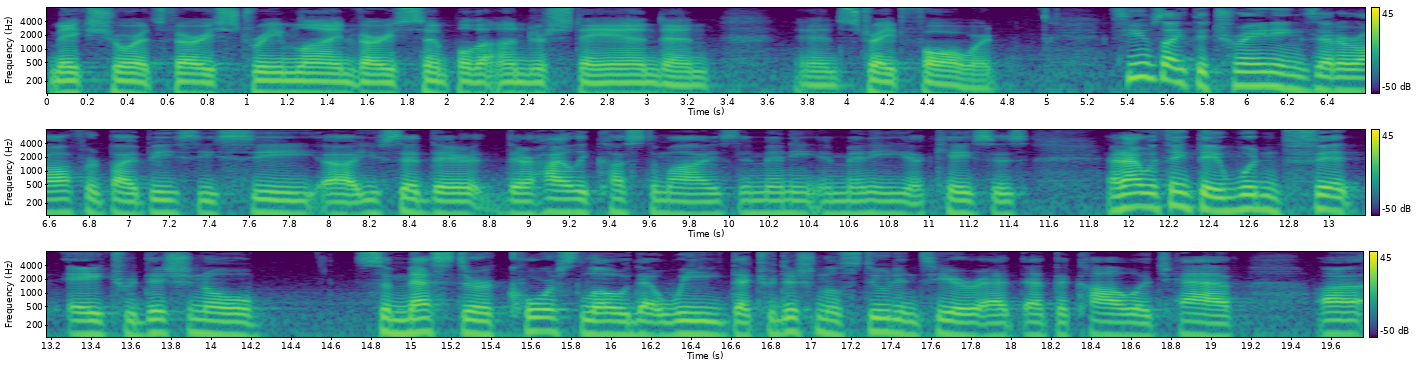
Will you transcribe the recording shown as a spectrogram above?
make sure it's very streamlined, very simple to understand, and and straightforward. Seems like the trainings that are offered by BCC, uh, you said they're they're highly customized in many in many uh, cases, and I would think they wouldn't fit a traditional semester course load that we that traditional students here at, at the college have. Uh,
